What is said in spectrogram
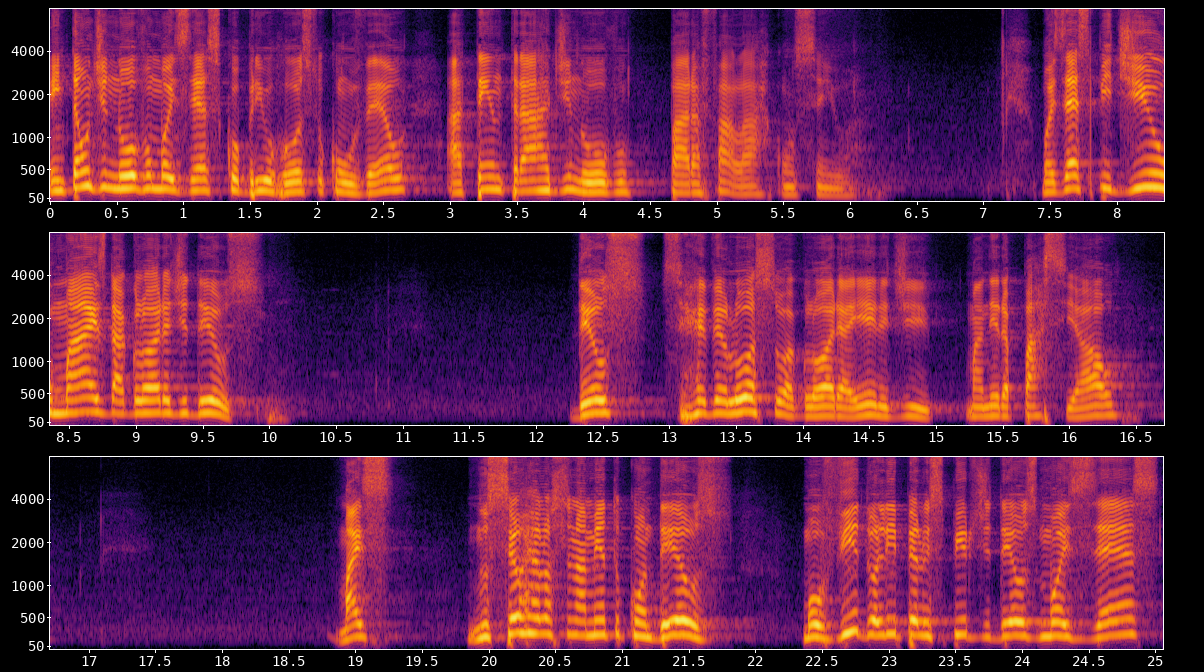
Então, de novo, Moisés cobriu o rosto com o véu até entrar de novo para falar com o Senhor. Moisés pediu mais da glória de Deus. Deus se revelou a sua glória a ele de maneira parcial. Mas no seu relacionamento com Deus, movido ali pelo Espírito de Deus, Moisés,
